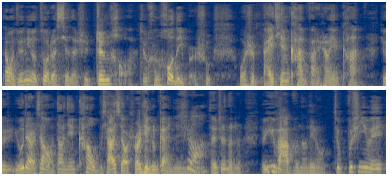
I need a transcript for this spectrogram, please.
但我觉得那个作者写的是真好啊，就很厚的一本书，我是白天看，晚上也看，就是有点像我当年看武侠小说那种感觉，你知道吗？对，真的是就欲罢不能那种，就不是因为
